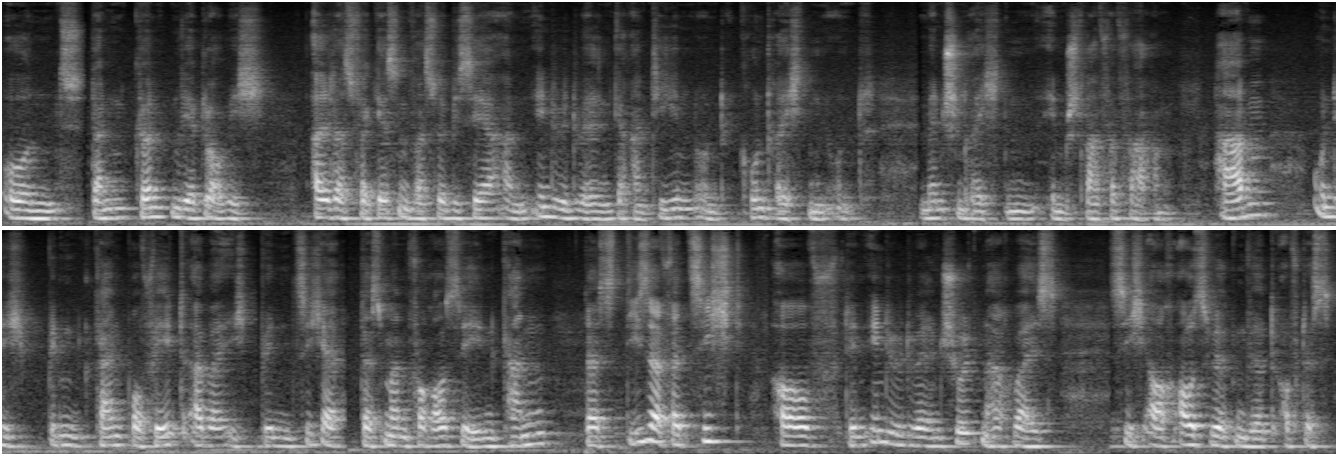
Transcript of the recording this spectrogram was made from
Und dann könnten wir, glaube ich, all das vergessen, was wir bisher an individuellen Garantien und Grundrechten und Menschenrechten im Strafverfahren haben. Und ich bin kein Prophet, aber ich bin sicher, dass man voraussehen kann, dass dieser Verzicht auf den individuellen Schuldnachweis sich auch auswirken wird auf das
